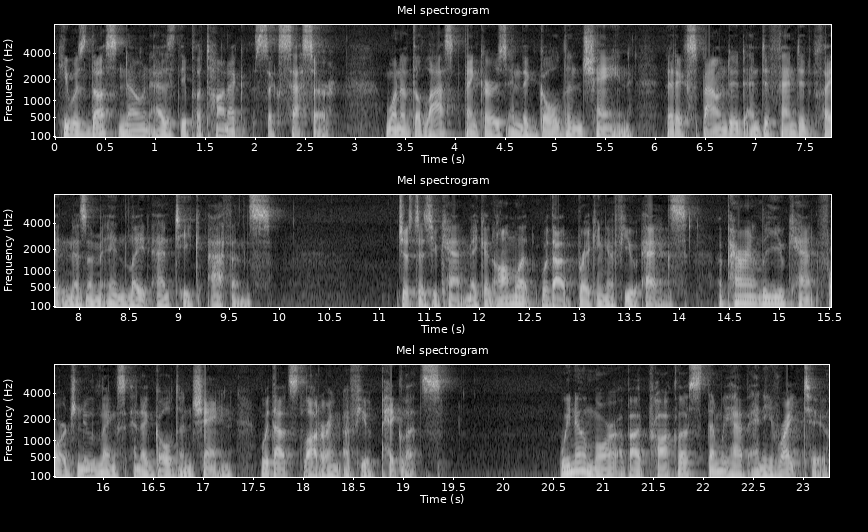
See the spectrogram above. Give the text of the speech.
He was thus known as the Platonic successor, one of the last thinkers in the golden chain that expounded and defended Platonism in late antique Athens. Just as you can't make an omelet without breaking a few eggs, apparently you can't forge new links in a golden chain without slaughtering a few piglets. We know more about Proclus than we have any right to,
